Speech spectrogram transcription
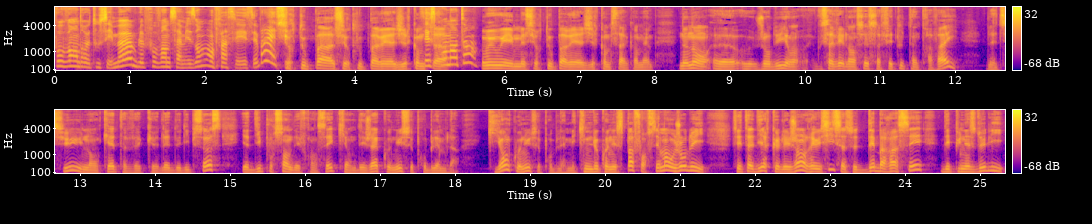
Faut vendre tous ses meubles, faut vendre sa maison. Enfin, c'est vrai. Surtout pas, surtout pas réagir comme c'est ce ça. qu'on entend. Oui, oui, mais surtout pas réagir comme ça quand même. Non, non, euh, aujourd'hui, vous savez, l'ANSES a fait tout un travail là-dessus, une enquête avec l'aide de l'Ipsos. Il y a 10% des Français qui ont déjà connu ce problème-là, qui ont connu ce problème, mais qui ne le connaissent pas forcément aujourd'hui. C'est-à-dire que les gens réussissent à se débarrasser des punaises de lit.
